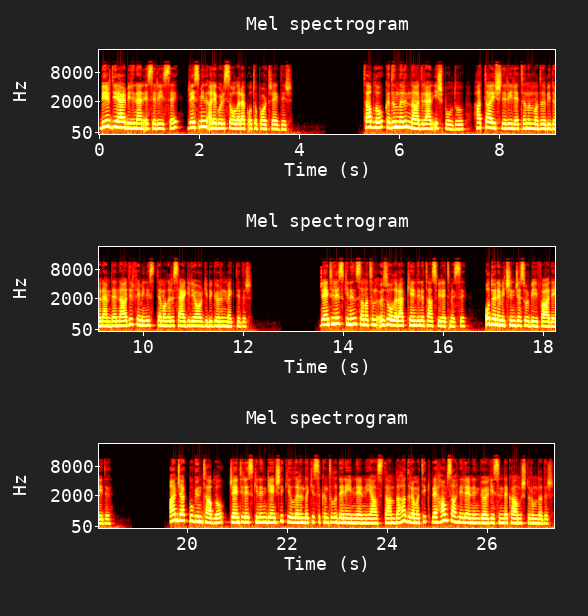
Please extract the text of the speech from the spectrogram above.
Bir diğer bilinen eseri ise, resmin alegorisi olarak otoportredir. Tablo, kadınların nadiren iş bulduğu, hatta işleriyle tanınmadığı bir dönemde nadir feminist temaları sergiliyor gibi görünmektedir. Gentileschi'nin sanatın özü olarak kendini tasvir etmesi, o dönem için cesur bir ifadeydi. Ancak bugün tablo, Gentileschi'nin gençlik yıllarındaki sıkıntılı deneyimlerini yansıtan daha dramatik ve ham sahnelerinin gölgesinde kalmış durumdadır.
